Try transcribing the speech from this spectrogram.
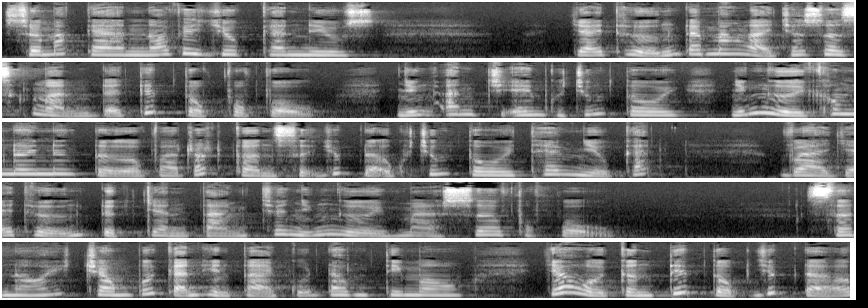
Sơ Macan nói với Yuka News, giải thưởng đã mang lại cho Sơ sức mạnh để tiếp tục phục vụ những anh chị em của chúng tôi, những người không nơi nương tựa và rất cần sự giúp đỡ của chúng tôi theo nhiều cách, và giải thưởng được dành tặng cho những người mà sơ phục vụ. Sơ nói trong bối cảnh hiện tại của Đông Timor, giáo hội cần tiếp tục giúp đỡ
